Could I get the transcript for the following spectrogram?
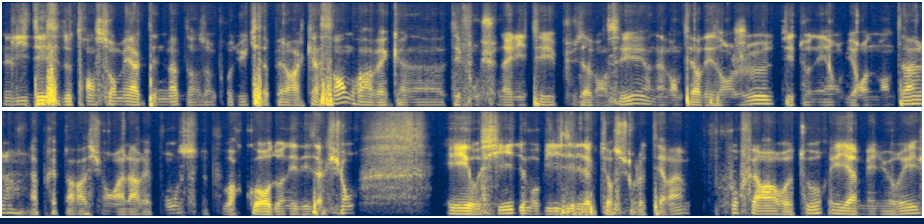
L'idée, c'est de transformer ActenMap dans un produit qui s'appellera Cassandre, avec euh, des fonctionnalités plus avancées, un inventaire des enjeux, des données environnementales, la préparation à la réponse, de pouvoir coordonner des actions, et aussi de mobiliser les acteurs sur le terrain pour faire un retour et améliorer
